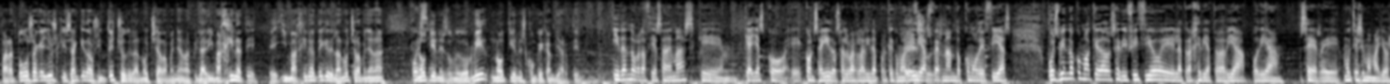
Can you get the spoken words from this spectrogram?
para todos aquellos que se han quedado sin techo de la noche a la mañana, Pilar. Imagínate, eh, imagínate que de la noche a la mañana Pues no sí. tienes donde dormir, no tienes con qué cambiarte. Y dando gracias además que, que hayas co- eh, conseguido salvar la vida, porque como decías, es. Fernando, como decías, pues viendo cómo ha quedado ese edificio, eh, la tragedia todavía podía ser eh, muchísimo mayor.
